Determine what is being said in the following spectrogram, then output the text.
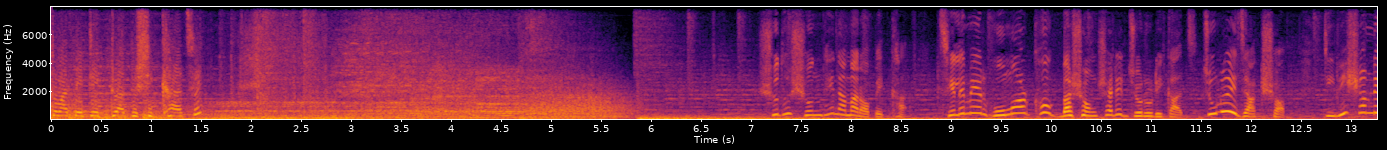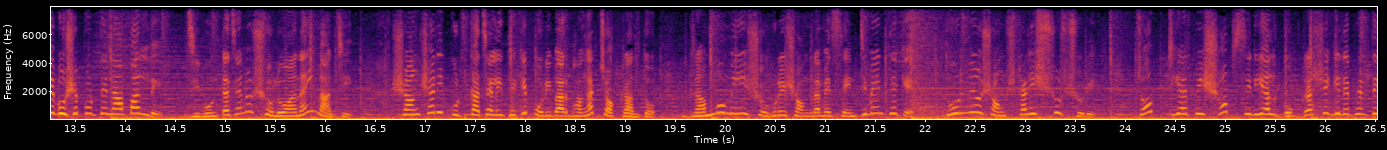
তোমার পেটে একটু একটু শিক্ষা আছে? শুধু সন্ধে নামার অপেক্ষা। ছেলে মেয়ের হোমওয়ার্ক হোক বা সংসারের জরুরি কাজ চুলোয় যাক সব। টিভির সামনে বসে পড়তে না পারলে জীবনটা যেন ষোলো আনাই মাটি। সাংসারিক কুটকাচালি থেকে পরিবার ভাঙার চক্রান্ত। গ্রাম্য মেয়ে শহুরে সংগ্রামের সেন্টিমেন্ট থেকে ধর্মীয় সংস্কারের সুরসুরি। টপ টিআরপি সব সিরিয়াল গোগ্রাসে গিলে ফেলতে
